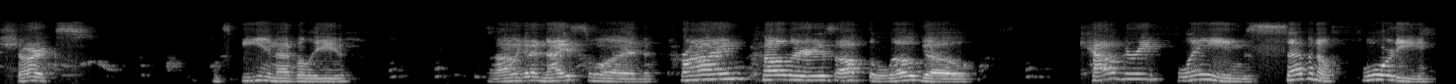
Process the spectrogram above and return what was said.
Sharks. It's Ian, I believe. Oh, we got a nice one. Prime colors off the logo. Calgary Flames, 7 of 40.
